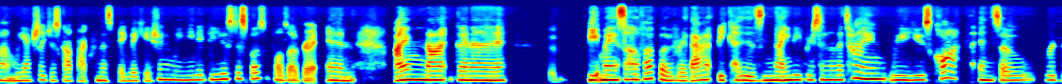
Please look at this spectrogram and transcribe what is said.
Um, we actually just got back from this big vacation and we needed to use disposables over it. And I'm not gonna beat myself up over that because 90% of the time we use cloth and so we're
